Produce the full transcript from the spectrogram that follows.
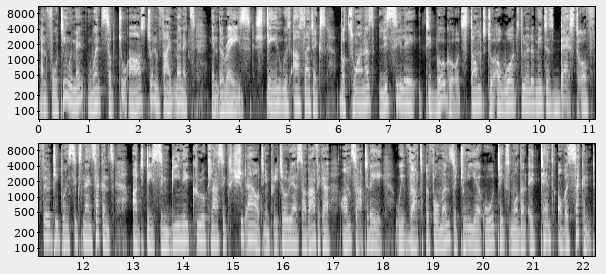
and 14 women went sub 2 hours 25 minutes in the race. Staying with athletics, Botswana's Letsile Tebogo stormed to award 300 meters best of 30.69 seconds at the Simbine Curro Classic shootout in Pretoria, South Africa on Saturday. With that performance, the 20-year-old takes more than a tenth of a second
